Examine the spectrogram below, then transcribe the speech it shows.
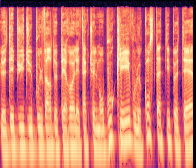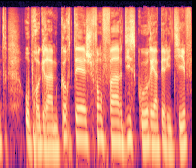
Le début du boulevard de Pérol est actuellement bouclé, vous le constatez peut-être. Au programme cortège, fanfare, discours et apéritifs.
